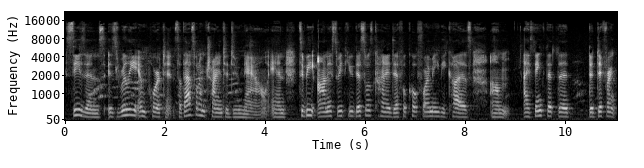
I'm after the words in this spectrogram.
seasons is really important. So that's what I'm trying to do now. And to be honest with you, this was kind of difficult for me because um, I think that the the different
